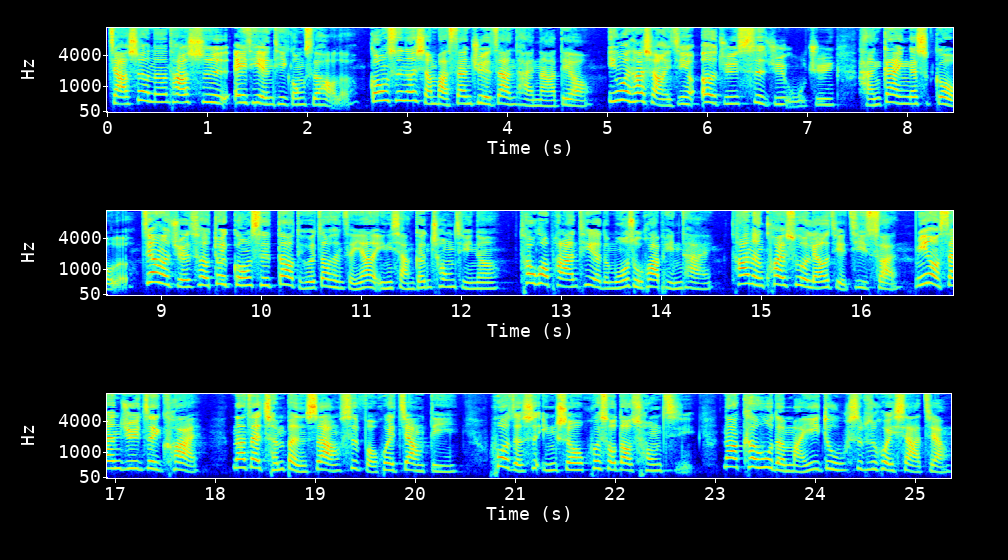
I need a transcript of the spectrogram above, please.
假设呢，它是 AT&T 公司好了，公司呢想把三 G 的站台拿掉，因为他想已经有二 G、四 G、五 G 涵盖应该是够了。这样的决策对公司到底会造成怎样的影响跟冲击呢？透过 Palantir 的模组化平台，它能快速的了解计算，没有三 G 这一块。那在成本上是否会降低，或者是营收会受到冲击？那客户的满意度是不是会下降？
